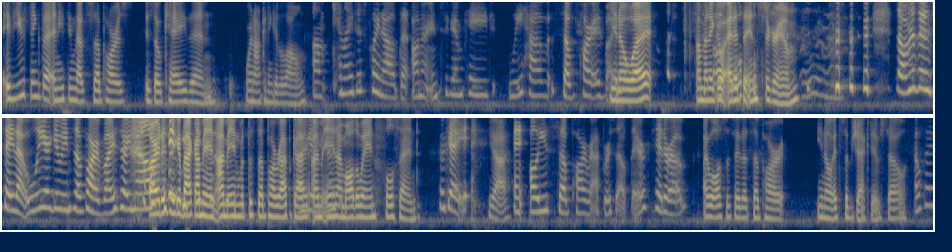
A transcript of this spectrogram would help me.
if you think that anything that's subpar is is okay, then we're not gonna get along. um. Can I just point out that on our Instagram page we have subpar advice. You know what? I'm gonna go edit the Instagram. so I'm just gonna say that we are giving subpar advice right now. All right, I take it back. I'm in. I'm in with the subpar rap guy. Okay, I'm in. I'm all the way in full send. okay. Yeah. And all you subpar rappers out there, hit her up. I will also say that subpar, you know, it's subjective. So, Okay.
